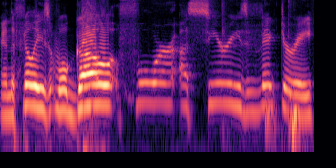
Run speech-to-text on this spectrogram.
And the Phillies will go for a series victory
